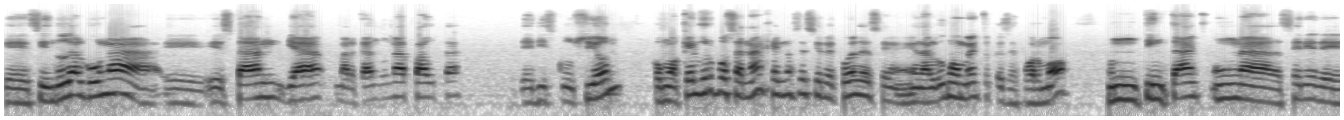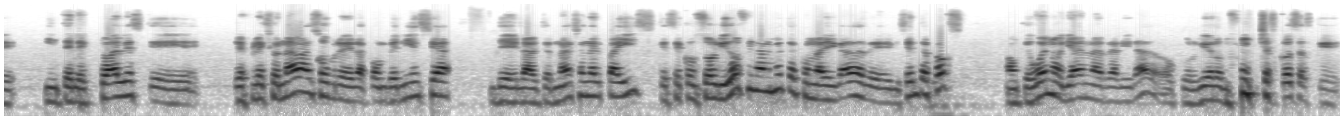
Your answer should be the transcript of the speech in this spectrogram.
que sin duda alguna eh, están ya marcando una pauta de discusión, como aquel grupo San Ángel, no sé si recuerdas en, algún momento que se formó, un think tank, una serie de intelectuales que reflexionaban sobre la conveniencia de la alternancia en el país, que se consolidó finalmente con la llegada de Vicente Fox, aunque bueno, ya en la realidad ocurrieron muchas cosas que,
